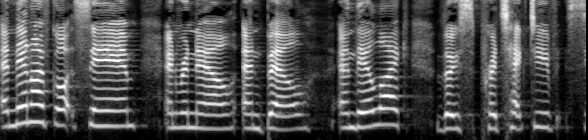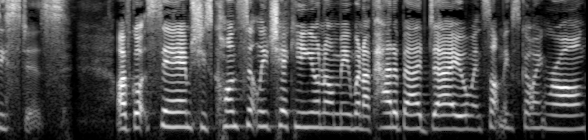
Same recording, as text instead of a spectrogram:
And then I've got Sam and Renelle and Belle, and they're like those protective sisters. I've got Sam, she's constantly checking in on me when I've had a bad day or when something's going wrong.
